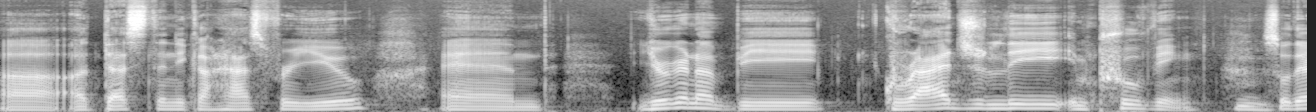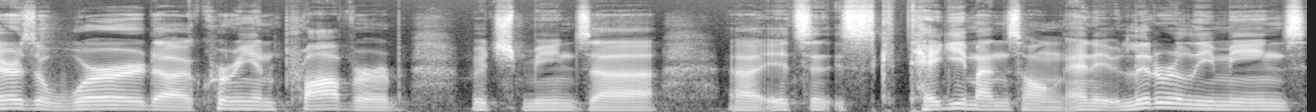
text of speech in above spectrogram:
uh, a destiny God has for you. And you're going to be gradually improving. So there's a word, a Korean proverb, which means uh, uh, it's it's 대기만성, and it literally means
